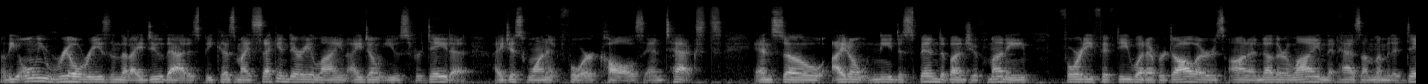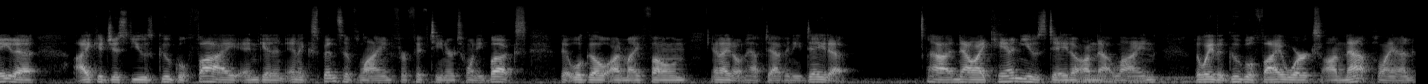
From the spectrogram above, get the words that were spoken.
Now, the only real reason that I do that is because my secondary line I don't use for data. I just want it for calls and texts. And so I don't need to spend a bunch of money 40, 50, whatever dollars on another line that has unlimited data, I could just use Google Fi and get an inexpensive line for 15 or 20 bucks that will go on my phone and I don't have to have any data. Uh, now I can use data on that line. The way that Google Fi works on that plan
